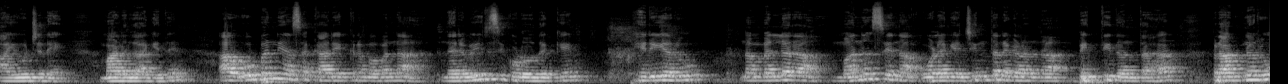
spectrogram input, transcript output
ಆಯೋಜನೆ ಮಾಡಲಾಗಿದೆ. ಆ ಉಪನ್ಯಾಸ ಕಾರ್ಯಕ್ರಮವನ್ನು ನೆರವೇರಿಸಿಕೊಡುವುದಕ್ಕೆ ಹಿರಿಯರು ನಮ್ಮೆಲ್ಲರ ಮನಸ್ಸಿನ ಒಳಗೆ ಚಿಂತನೆಗಳನ್ನು ಬಿತ್ತಿದಂತಹ, ಪ್ರಾಜ್ಞರೂ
